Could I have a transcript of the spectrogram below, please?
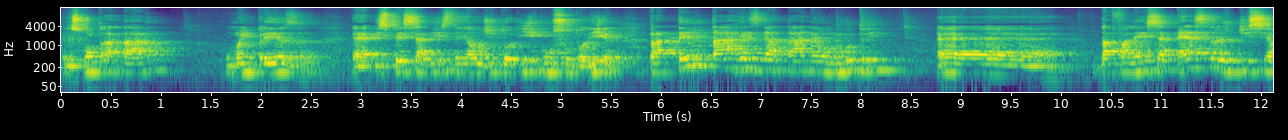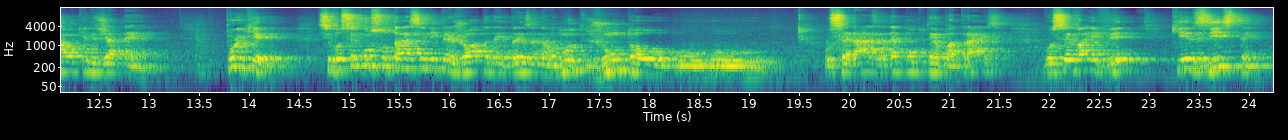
Eles contrataram uma empresa é, especialista em auditoria e consultoria para tentar resgatar a Neonutri é, da falência extrajudicial que eles já têm. Por quê? Se você consultar a CNPJ da empresa Neonutri junto ao o, o, o Serasa até pouco tempo atrás, você vai ver que existem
